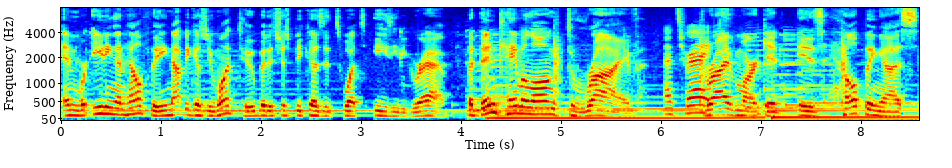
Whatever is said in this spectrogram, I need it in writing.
And we're eating unhealthy, not because we want to, but it's just because it's what's easy to grab. But then came along Thrive. That's right. Thrive Market is helping us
